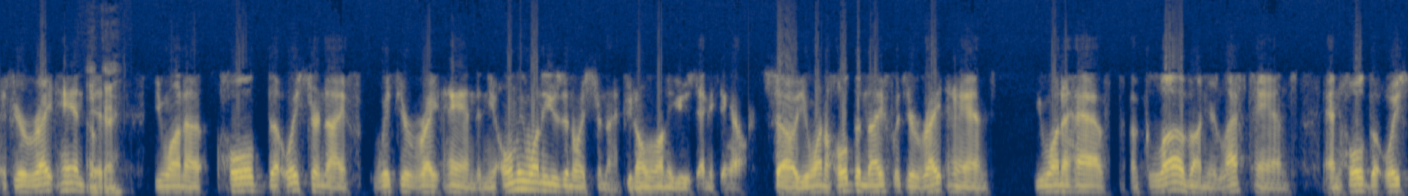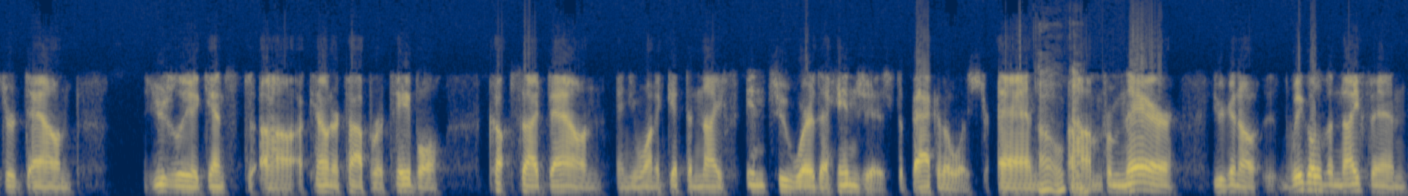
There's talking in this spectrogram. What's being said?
if you're right-handed, okay. You want to hold the oyster knife with your right hand, and you only want to use an oyster knife. You don't want to use anything else. So you want to hold the knife with your right hand. You want to have a glove on your left hand and hold the oyster down, usually against uh, a countertop or a table, cup side down, and you want to get the knife into where the hinge is, the back of the oyster. And oh, okay. um, from there, you're going to wiggle the knife in.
